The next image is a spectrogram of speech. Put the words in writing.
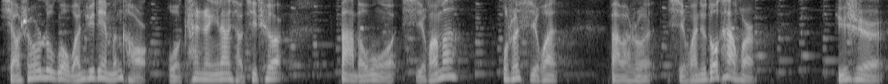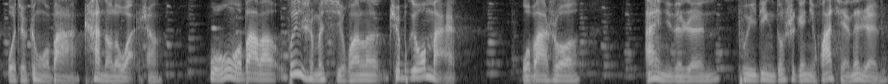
小时候路过玩具店门口，我看上一辆小汽车，爸爸问我喜欢吗？我说喜欢。爸爸说喜欢就多看会儿。于是我就跟我爸看到了晚上。我问我爸爸为什么喜欢了却不给我买，我爸说，爱你的人不一定都是给你花钱的人，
